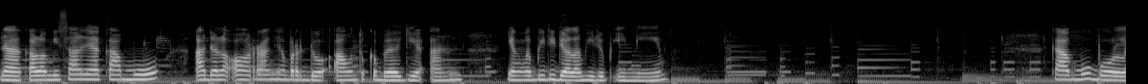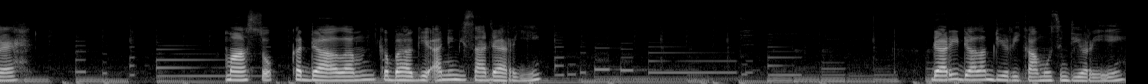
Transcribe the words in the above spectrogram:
Nah, kalau misalnya kamu adalah orang yang berdoa untuk kebahagiaan yang lebih di dalam hidup ini, kamu boleh masuk ke dalam kebahagiaan yang disadari dari dalam diri kamu sendiri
